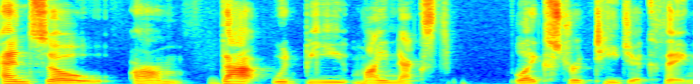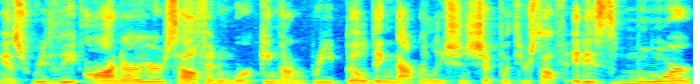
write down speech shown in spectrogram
And so um that would be my next like strategic thing is really honor yourself and working on rebuilding that relationship with yourself. It is more,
